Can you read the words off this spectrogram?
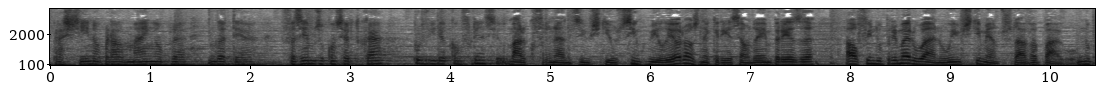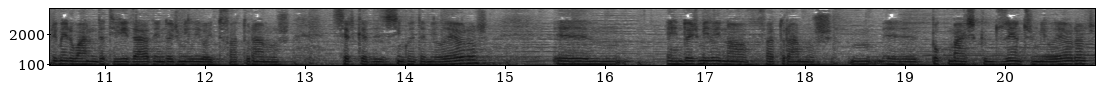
para a China ou para a Alemanha ou para a Inglaterra. Fazemos o concerto cá por videoconferência. Marco Fernandes investiu 5 mil euros na criação da empresa. Ao fim do primeiro ano, o investimento estava pago. No primeiro ano de atividade, em 2008, faturamos cerca de 50 mil euros. Em 2009 faturamos eh, pouco mais que 200 mil euros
